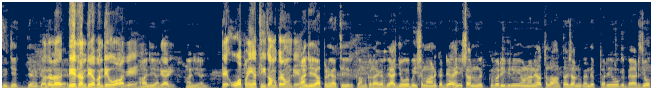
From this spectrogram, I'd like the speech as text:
ਦੂਜੇ ਦਿਨ ਕਹਿੰਦੇ ਮਤਲਬ ਦੇ ਦਿੰਦੇ ਆ ਬੰਦੇ ਉਹ ਆ ਗਏ ਹਾਂਜੀ ਹਾਂਜੀ। ਦਿਹਾੜੀ। ਹਾਂਜੀ ਹਾਂਜੀ। ਤੇ ਉਹ ਆਪਣੀ ਹੱਥੀਂ ਕੰਮ ਕਰਾਉਂਦੇ ਆ? ਹਾਂਜੀ ਆਪਣੇ ਹੱਥੀਂ ਕੰਮ ਕਰਾਇਆ ਕਰਦੇ ਆ। ਜੋ ਵੀ ਸਮਾਨ ਕੱਢਿਆ ਸੀ ਸਾਨੂੰ ਇੱਕ ਵਾਰੀ ਵੀ ਨਹੀਂ ਉਹਨਾਂ ਨੇ ਹੱਥ ਲਾਉਂਤਾ ਸਾਨੂੰ ਕਹਿੰਦੇ ਪਰੇ ਹੋ ਕੇ ਬੈਠ ਜਾਓ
